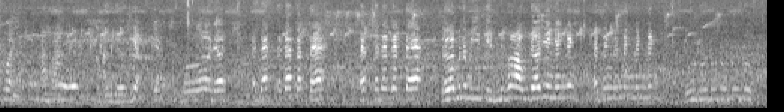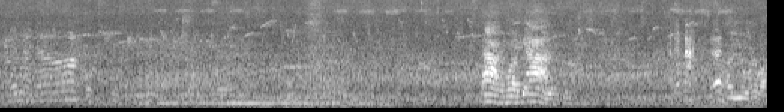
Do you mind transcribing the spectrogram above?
ช่วยเอามาเอามาเดินเที่ยวเที่ยวเออเดินกระแดกกระแดกกระแตะแดกกระแดกกระแตะเดินไม่ต้องมีติ่นมีพ่อมึงเดินเงี้ยังี้ยเงี้ยเงี้ยเงี้ยเงี้ย ย่าพอย่าเลยเดินมาเดิน อายุไหมวะ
